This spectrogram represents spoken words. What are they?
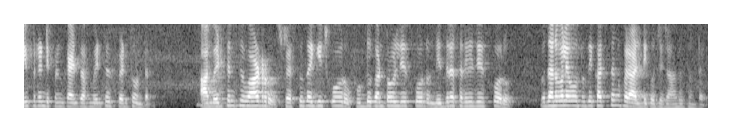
different different kinds of medicines పెడుతూ ఉంటారు. ఆ మెడిసిన్స్ వాడరు స్ట్రెస్ తగ్గించుకోరు ఫుడ్ కంట్రోల్ చేసుకోరు నిద్ర సరిగా చేసుకోరు. దానివల్ల ఏమవుతుంది? ఖచ్చితంగా పెరాలిటీకి వచ్చే ఛాన్సెస్ ఉంటాయి.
